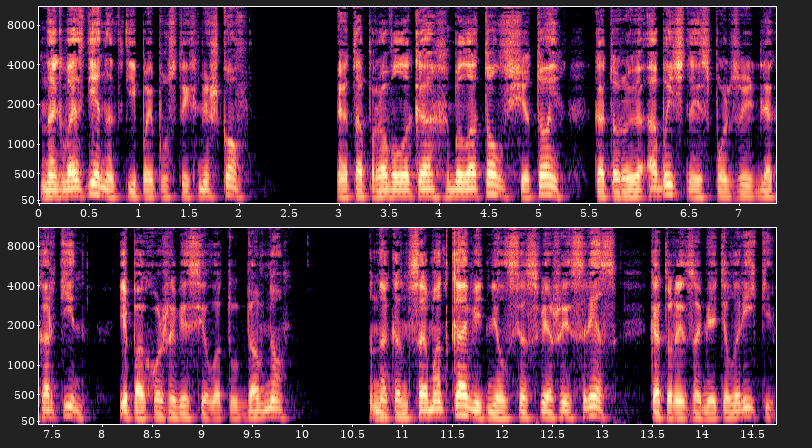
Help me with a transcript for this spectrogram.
На гвозде над кипой пустых мешков. Эта проволока была толще той, которую обычно используют для картин, и, похоже, висела тут давно. На конце мотка виднелся свежий срез, который заметил Рики.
